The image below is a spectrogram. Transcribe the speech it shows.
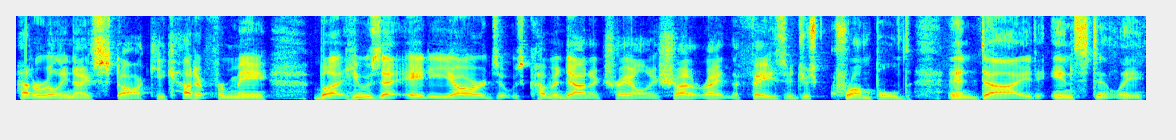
had a really nice stock. He got it from me, but he was at 80 yards. It was coming down a trail and he shot it right in the face. It just crumpled and died instantly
